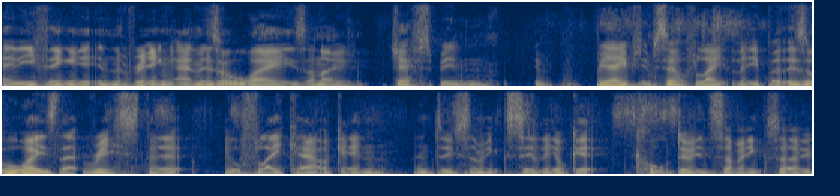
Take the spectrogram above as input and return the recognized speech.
anything in the ring. And there's always, I know Jeff's been behaved himself lately, but there's always that risk that he'll flake out again and do something silly or get caught doing something. So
